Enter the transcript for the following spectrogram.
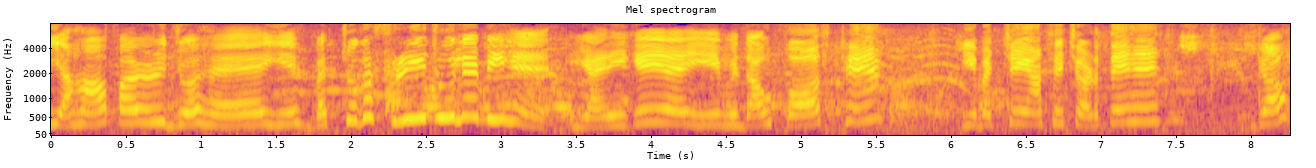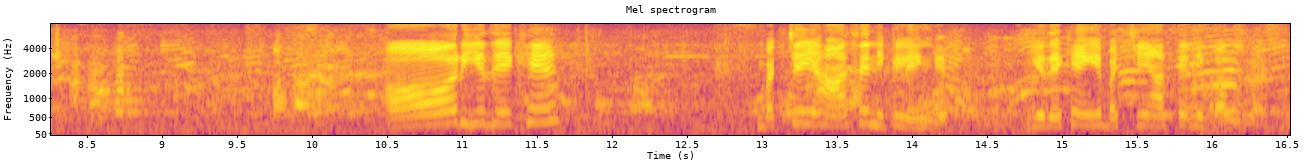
यहाँ पर जो है ये बच्चों के फ्री झूले भी हैं। यानी कि ये विदाउट कॉस्ट हैं। ये बच्चे यहाँ से चढ़ते हैं। जाओ। और ये देखें बच्चे यहाँ से निकलेंगे। ये देखें, ये बच्चे यहाँ से निकल रहे हैं।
